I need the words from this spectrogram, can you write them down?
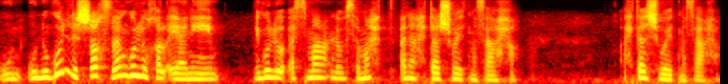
ونقول للشخص لا نقول له خل... يعني نقول له أسمع لو سمحت أنا أحتاج شوية مساحة. أحتاج شوية مساحة.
